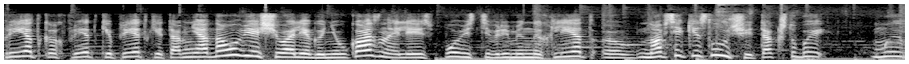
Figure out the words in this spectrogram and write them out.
предках, предки, предки, там ни одного вещего Олега не указано, или из повести временных лет, э, на всякий случай, так чтобы мы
